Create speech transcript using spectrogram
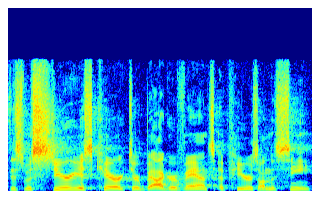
this mysterious character, Bagger Vance, appears on the scene.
